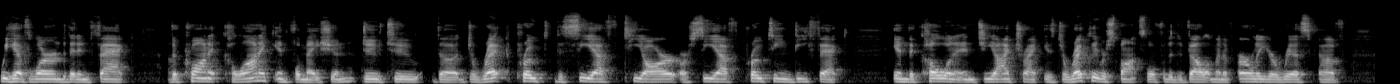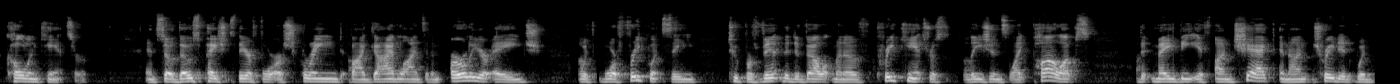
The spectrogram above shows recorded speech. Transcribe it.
we have learned that in fact, the chronic colonic inflammation due to the direct pro- the CFTR or CF protein defect in the colon and GI tract is directly responsible for the development of earlier risk of colon cancer. And so those patients, therefore, are screened by guidelines at an earlier age with more frequency to prevent the development of precancerous lesions like polyps that maybe, if unchecked and untreated, would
